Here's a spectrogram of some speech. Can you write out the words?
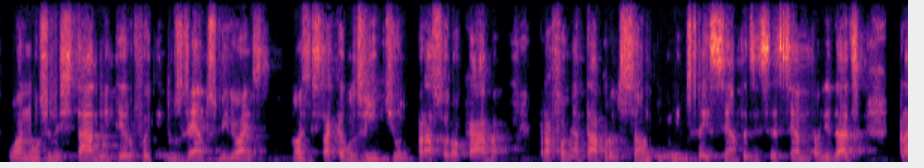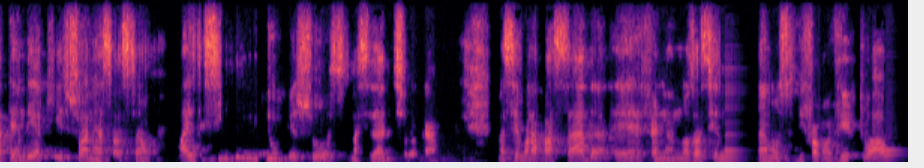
O anúncio no estado inteiro foi de 200 milhões, nós destacamos 21 para Sorocaba, para fomentar a produção de 1.660 unidades, para atender aqui, só nessa ação, mais de 5 mil pessoas na cidade de Sorocaba. Na semana passada, é, Fernando, nós assinamos de forma virtual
